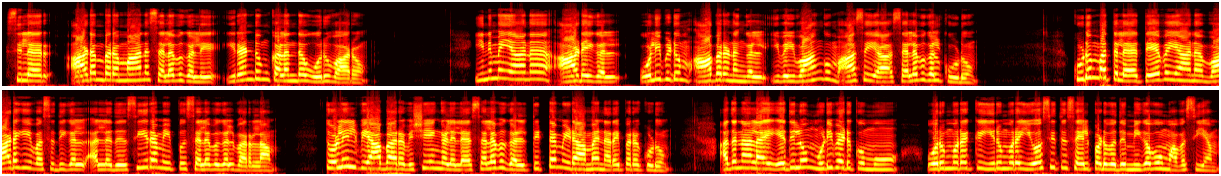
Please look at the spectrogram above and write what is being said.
சிலர் ஆடம்பரமான செலவுகள் இரண்டும் கலந்த ஒரு வாரம். இனிமையான ஆடைகள் ஒளிவிடும் ஆபரணங்கள் இவை வாங்கும் ஆசையா செலவுகள் கூடும். குடும்பத்துல தேவையான வாடகை வசதிகள் அல்லது சீரமைப்பு செலவுகள் வரலாம். தொழில் வியாபார விஷயங்களில செலவுகள் திட்டமிடாம நடைபெறக்கூடும். அதனால எதிலும் முடிவெடுக்குமோ? ஒரு முறைக்கு இருமுறை யோசித்து செயல்படுவது மிகவும் அவசியம்.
